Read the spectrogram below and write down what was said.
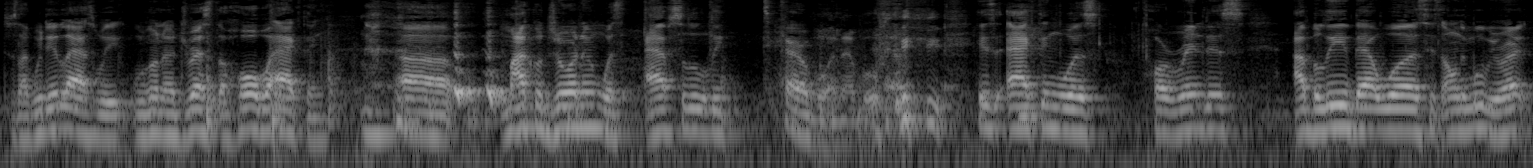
just like we did last week, we're going to address the horrible acting. Uh, Michael Jordan was absolutely terrible in that movie. his acting was horrendous. I believe that was his only movie, right?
